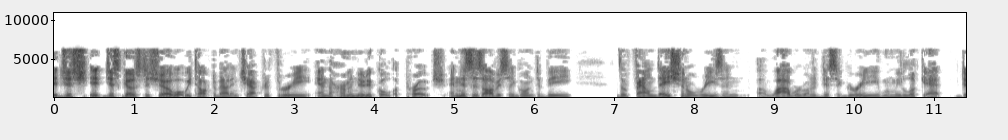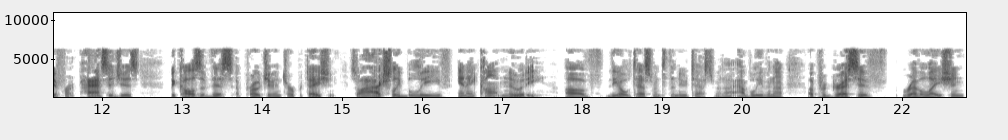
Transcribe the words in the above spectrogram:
it just, it just goes to show what we talked about in chapter three and the hermeneutical approach. And this is obviously going to be the foundational reason uh, why we're going to disagree when we look at different passages because of this approach of interpretation. So I actually believe in a continuity of the Old Testament to the New Testament. I, I believe in a, a progressive revelation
